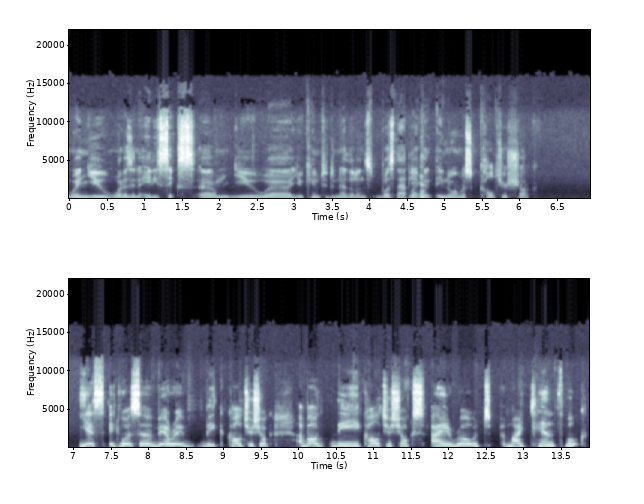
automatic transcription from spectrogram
when you what is it in 86 um, you uh, you came to the Netherlands was that like Yeah. an enormous culture shock Yes, it was a very big culture shock. About the culture shocks, I wrote my 10th book.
